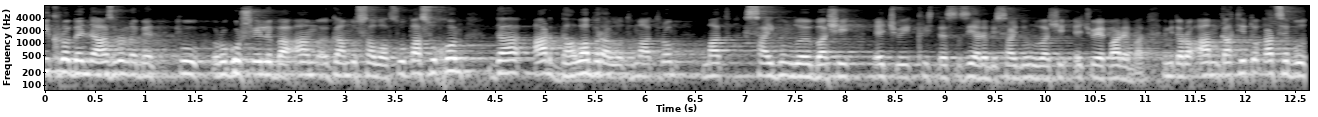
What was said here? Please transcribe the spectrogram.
ფიქრობენ და აზროვნებენ თუ როგორ შეიძლება ამ გამოსავალს უპასუხონ და არ დავაბრალოთ მათ, რომ მათ საიდუმლოებაში ეჭვი ქრისტეს ზიარების საიდუმლოებაში ეჭვი ეპარებათ. იმიტომ რომ ამ გათიტოკაცებულ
